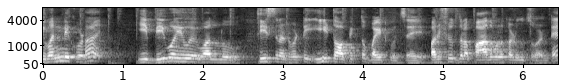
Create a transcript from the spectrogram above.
ఇవన్నీ కూడా ఈ బీవైఓ వాళ్ళు తీసినటువంటి ఈ టాపిక్తో బయటకు వచ్చాయి. పరిశుద్ధుల పాదములు కడుగుతూ అంటే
